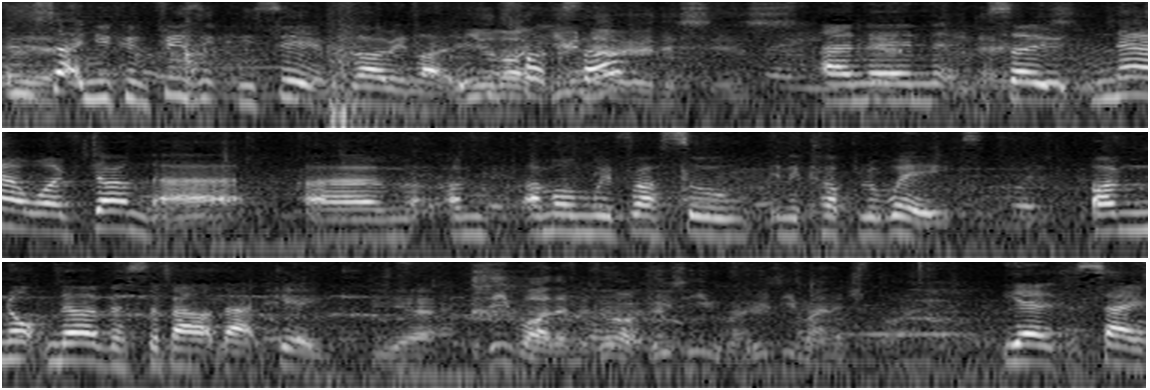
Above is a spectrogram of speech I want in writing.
Who's that?" And you can physically see it going like, "Who You're the like, fuck's you that?" know who this is. And Yeah, then, so who this is. now I've done that. Um, I'm, I'm on with Russell in a couple of weeks. I'm not nervous about that gig. Yeah. Is he by them as well? Who's he, who's he managed by? Yeah, it's the same,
